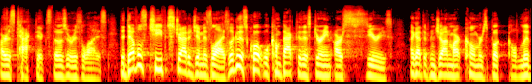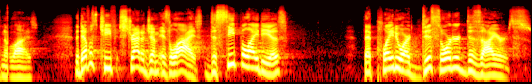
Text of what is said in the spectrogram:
are His tactics, those are His lies. The devil's chief stratagem is lies. Look at this quote. We'll come back to this during our series. I got this from John Mark Comer's book called Live No Lies. The devil's chief stratagem is lies, deceitful ideas that play to our disordered desires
